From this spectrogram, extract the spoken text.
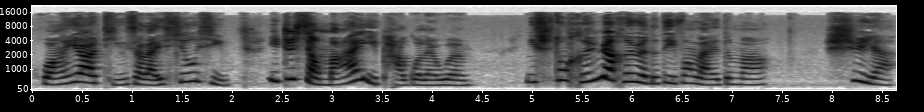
黄叶停下来休息。一只小蚂蚁爬过来问：“你是从很远很远的地方来的吗？”“是呀，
